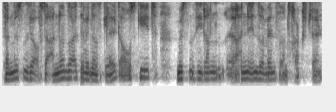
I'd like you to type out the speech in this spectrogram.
dann müssen sie auf der anderen Seite, wenn das Geld ausgeht, müssen sie dann einen Insolvenzantrag stellen.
